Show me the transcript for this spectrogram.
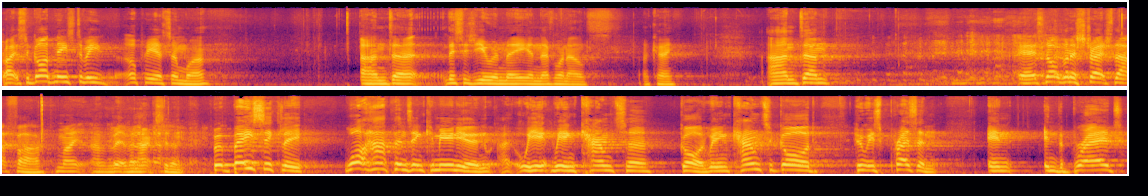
right, so God needs to be up here somewhere. And uh, this is you and me and everyone else, okay? And um, it's not going to stretch that far. Might have a bit of an accident. But basically, what happens in communion, uh, we, we encounter God. We encounter God who is present in, in the bread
